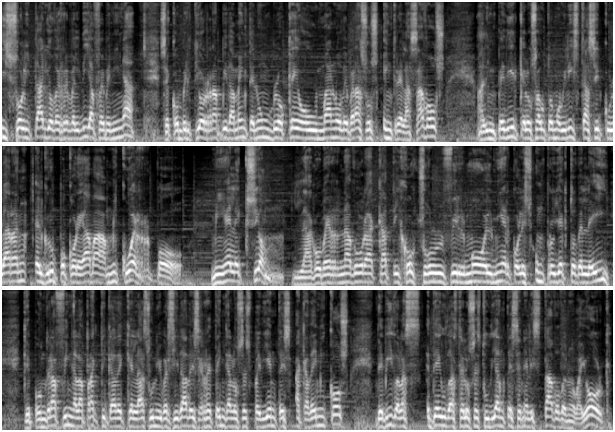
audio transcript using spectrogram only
y solitario de rebeldía femenina se convirtió rápidamente en un bloqueo humano de brazos entrelazados. Al impedir que los automovilistas circularan, el grupo coreaba Mi cuerpo. Mi elección. La gobernadora Kathy Hochul firmó el miércoles un proyecto de ley que pondrá fin a la práctica de que las universidades retengan los expedientes académicos debido a las deudas de los estudiantes en el estado de Nueva York.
